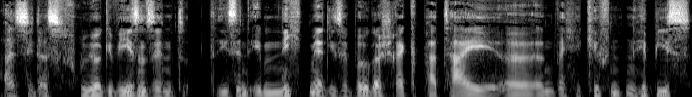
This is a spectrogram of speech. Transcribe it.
als sie das früher gewesen sind die sind eben nicht mehr diese Bürgerschreckpartei, äh, irgendwelche kiffenden Hippies,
